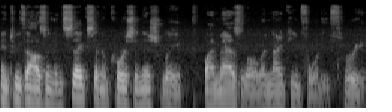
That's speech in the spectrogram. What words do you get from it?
in 2006 and of course initially by Maslow in 1943.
